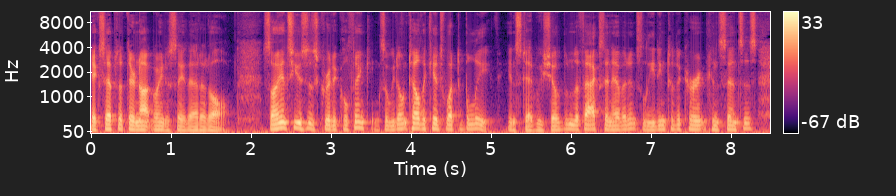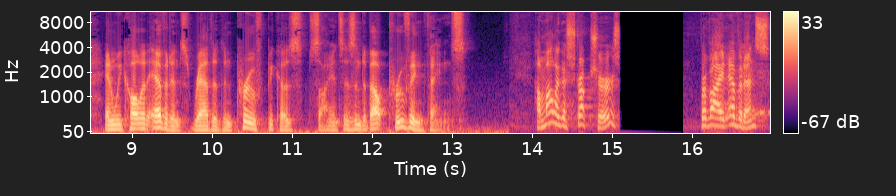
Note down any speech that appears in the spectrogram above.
except that they're not going to say that at all. Science uses critical thinking, so we don't tell the kids what to believe. Instead, we show them the facts and evidence leading to the current consensus, and we call it evidence rather than proof because science isn't about proving things. Homologous structures provide evidence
